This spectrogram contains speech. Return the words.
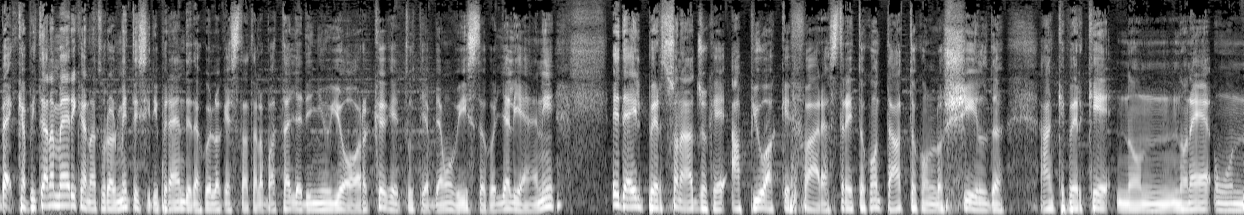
Beh, Capitan America naturalmente si riprende da quello che è stata la battaglia di New York, che tutti abbiamo visto con gli alieni ed è il personaggio che ha più a che fare a stretto contatto con lo Shield, anche perché non, non è un,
